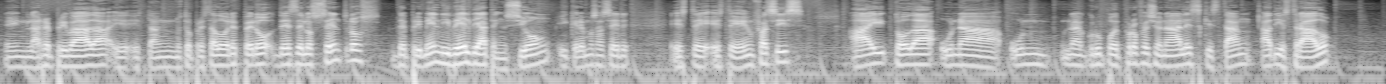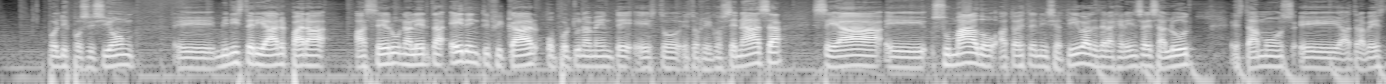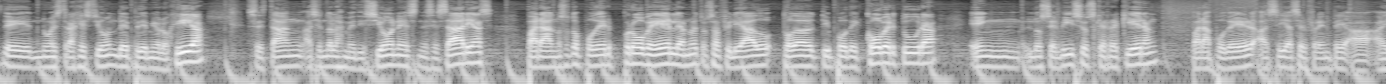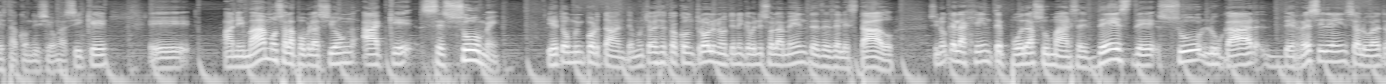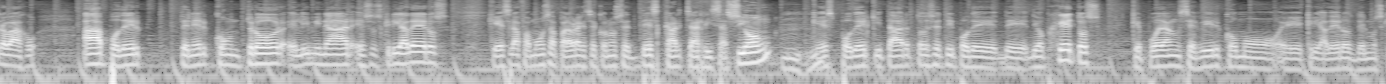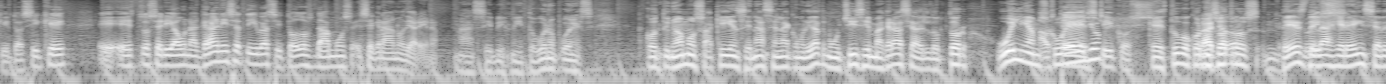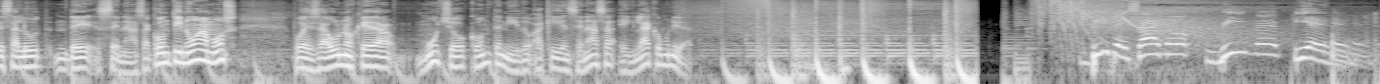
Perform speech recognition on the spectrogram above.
en la red privada eh, están nuestros prestadores, pero desde los centros de primer nivel de atención, y queremos hacer este, este énfasis, hay toda una un una grupo de profesionales que están adiestrados por disposición eh, ministerial para hacer una alerta e identificar oportunamente esto- estos riesgos. SENASA se ha eh, sumado a toda esta iniciativa desde la Gerencia de Salud. Estamos eh, a través de nuestra gestión de epidemiología, se están haciendo las mediciones necesarias para nosotros poder proveerle a nuestros afiliados todo tipo de cobertura en los servicios que requieran para poder así hacer frente a, esta condición. Así que eh, animamos a la población a que se sume. Y esto es muy importante. Muchas veces estos controles no tienen que venir solamente desde el Estado, sino que la gente pueda sumarse desde su lugar de residencia, lugar de trabajo, a poder tener control, eliminar esos criaderos, que es la famosa palabra que se conoce descarcharización, que es poder quitar todo ese tipo de, de- de objetos que puedan servir como eh, criaderos del mosquito. Así que eh, esto sería una gran iniciativa si todos damos ese grano de arena. Así mismito. Bueno, pues continuamos aquí en Senasa en la comunidad. Muchísimas gracias al doctor Williams A ustedes, Cuello, chicos. que estuvo con Gracias, nosotros desde Luis. la gerencia de salud de Senasa. Continuamos, pues aún nos queda mucho contenido aquí en Senasa en la comunidad. Vive sano, vive bien.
